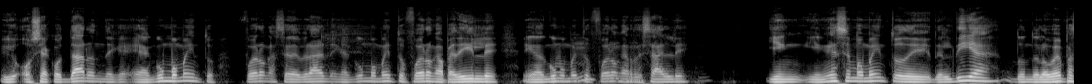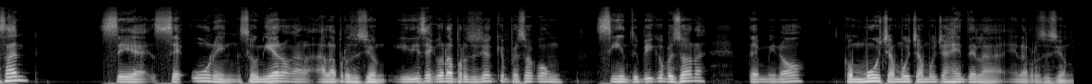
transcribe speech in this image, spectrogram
y- o se acordaron de que en algún momento fueron a celebrar, en algún momento fueron a pedirle, en algún momento fueron a rezarle. Y en, y en ese momento de- del día donde lo ven pasar, se, se unen, se unieron a, a la procesión. Y dice que una procesión que empezó con ciento y pico personas, terminó con mucha, mucha, mucha gente en la, en la procesión.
